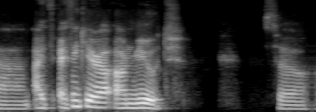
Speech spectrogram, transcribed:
Um, I, th I think you're on mute. So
